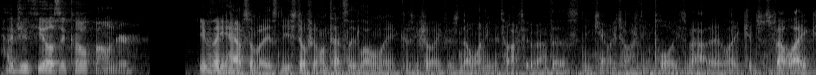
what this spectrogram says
How'd you feel as a co founder? Even though you have somebody, you still feel intensely lonely because you feel like there's no one you can talk to about this. You can't really talk to the employees about it. Like it just felt like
